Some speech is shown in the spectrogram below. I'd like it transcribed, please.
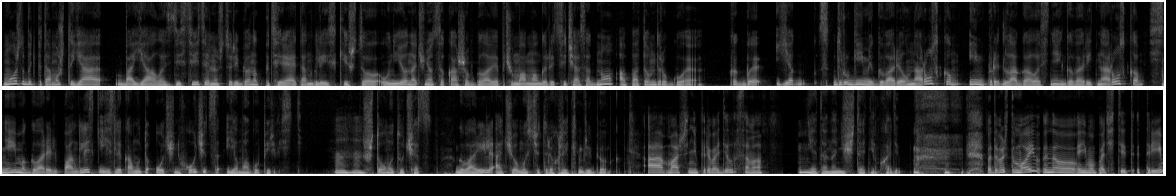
Может быть, потому что я боялась действительно, что ребенок потеряет английский, что у нее начнется каша в голове. Почему мама говорит сейчас одно, а потом другое как бы я с другими говорил на русском, им предлагала с ней говорить на русском, с ней мы говорили по-английски, если кому-то очень хочется, я могу перевести. Угу. Что мы тут сейчас говорили, о чем мы с четырехлетним ребенком. А Маша не переводила сама? Нет, она не считает необходимым. Потому что мой, ну, ему почти три.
